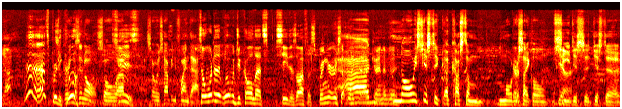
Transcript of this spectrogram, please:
Yeah. Yeah, that's pretty Springs cool. and all. So. Uh, Jeez. so I was happy to find that. So what, what would you call that seat? Is off a Springer or something like that? Uh, Kind of. A, No, it's just a, a custom motorcycle seat, Yeah. just a, just a,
